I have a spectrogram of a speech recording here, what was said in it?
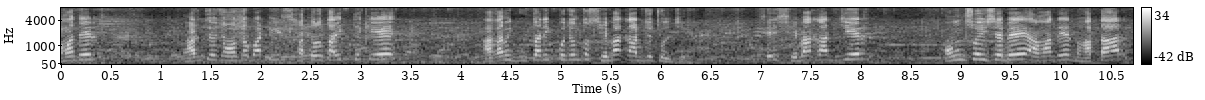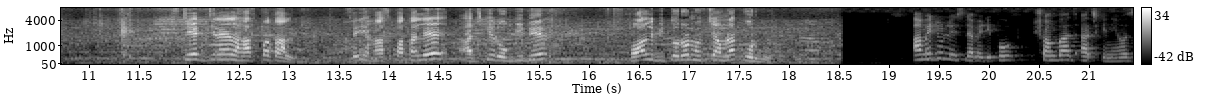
আমাদের ভারতীয় জনতা পার্টির সতেরো তারিখ থেকে আগামী দু তারিখ পর্যন্ত সেবা কার্য চলছে। সেই সেবা কার্যের অংশ হিসেবে আমাদের ভাতার স্টেট জেনারেল হাসপাতাল, সেই হাসপাতালে আজকে রোগীদের ফল বিতরণ হচ্ছে আমরা করব। আমিরুল ইসলামের রিপোর্ট, সংবাদ আজকে নিউজ।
